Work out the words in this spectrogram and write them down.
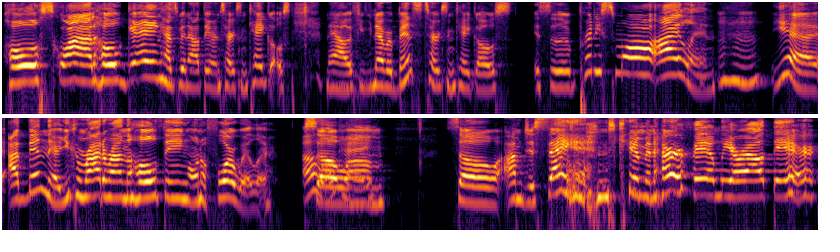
whole squad, whole gang has been out there in Turks and Caicos. Now, if you've never been to Turks and Caicos, it's a pretty small island. Mm-hmm. Yeah, I've been there. You can ride around the whole thing on a four wheeler. Oh, so, okay. um, so I'm just saying, Kim and her family are out there.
